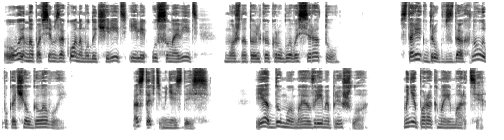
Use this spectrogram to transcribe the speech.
Увы, но по всем законам удочерить или усыновить можно только круглого сироту. Старик вдруг вздохнул и покачал головой. «Оставьте меня здесь. Я думаю, мое время пришло. Мне пора к моей Марте».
